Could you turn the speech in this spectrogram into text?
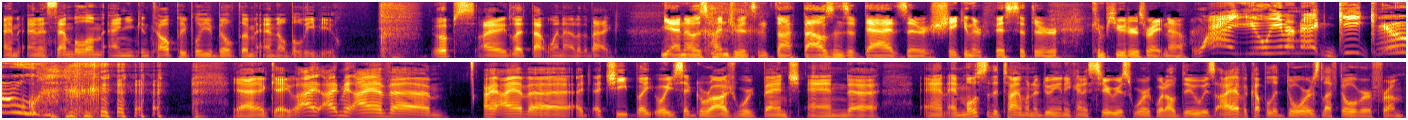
and and assemble them, and you can tell people you built them, and they'll believe you. Oops, I let that one out of the bag. Yeah, no, there's hundreds and not thousands of dads that are shaking their fists at their computers right now. Why you internet geek you? yeah, okay. Well, I, I admit I have um I, I have a, a, a cheap like what you said garage workbench and uh and and most of the time when I'm doing any kind of serious work, what I'll do is I have a couple of doors left over from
